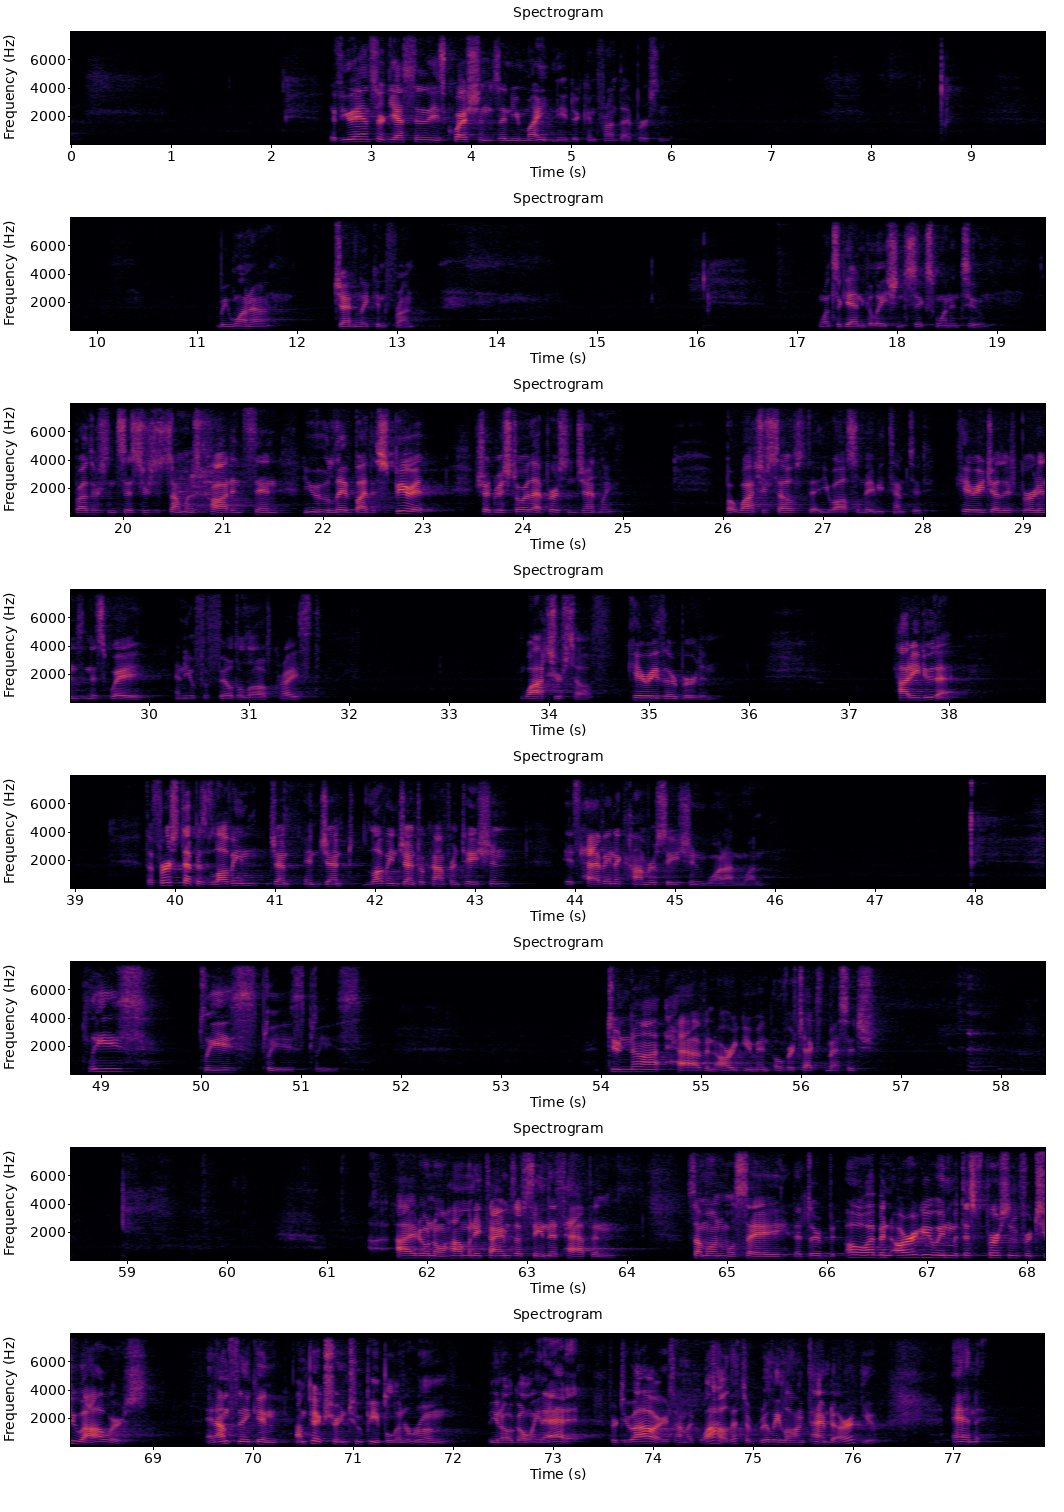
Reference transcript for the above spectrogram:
If you answered yes to these questions, then you might need to confront that person. We want to gently confront. Once again, Galatians 6 1 and 2. Brothers and sisters, if someone is caught in sin, you who live by the Spirit should restore that person gently. But watch yourselves that you also may be tempted. Carry each other's burdens in this way, and you'll fulfill the law of Christ. Watch yourself. Carry their burden. How do you do that? The first step is loving, gent- in gent- loving gentle confrontation, is having a conversation one on one. Please, please, please, please. Do not have an argument over text message. I don't know how many times I've seen this happen. Someone will say that they're, oh, I've been arguing with this person for two hours. And I'm thinking, I'm picturing two people in a room, you know, going at it for two hours. I'm like, wow, that's a really long time to argue. And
